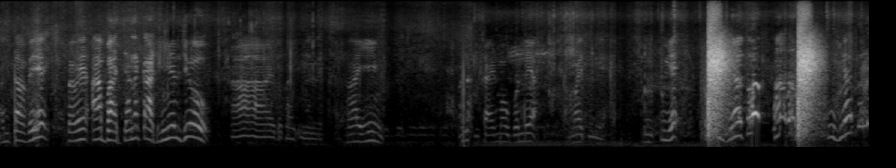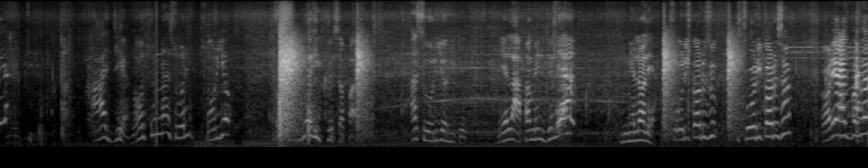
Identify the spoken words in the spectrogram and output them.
અને તમે તમે આ ભાજાને કાઢી મેલજો. હા હા એ તો કાઢી મેલ હા એમ. અને સાઈડમાં ઊભો લે. અમાય તું લે. તું તું એ. ઉભ્યા તો ઉભ્યા તો લે આ જેનો શું ને સોરી? સોરીયો સોરીયો હીકો સપા આ સોરીયો હીકો એ લાફા મિલજો લે મેલો લે. ચોરી કરું છું ચોરી કરું છું. અરે આજ પાસે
